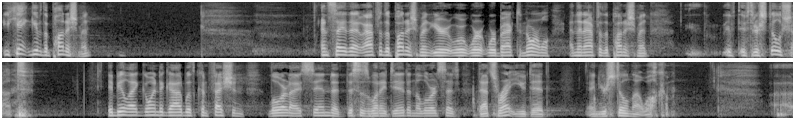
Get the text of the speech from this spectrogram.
you can't give the punishment and say that after the punishment, you're, we're, we're back to normal, and then after the punishment, if, if they're still shunned, it'd be like going to God with confession Lord, I sinned, this is what I did. And the Lord says, That's right, you did, and you're still not welcome. Uh,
